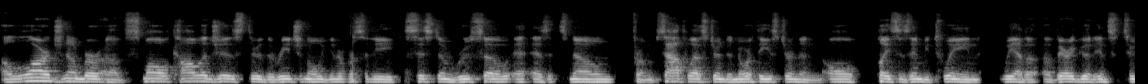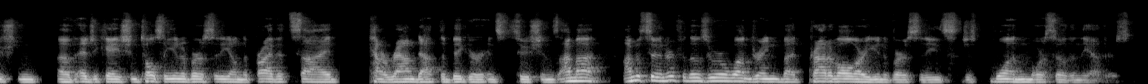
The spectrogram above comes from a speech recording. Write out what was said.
a large number of small colleges through the regional university system, RUSO, as it's known, from Southwestern to Northeastern and all places in between. We have a, a very good institution of education, Tulsa University on the private side, kind of round out the bigger institutions. I'm a I'm a Sooner for those who are wondering, but proud of all our universities, just one more so than the others.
